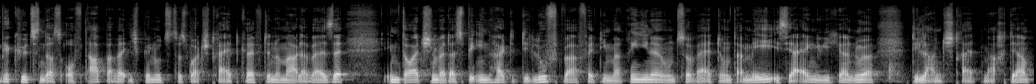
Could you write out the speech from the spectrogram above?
Wir kürzen das oft ab, aber ich benutze das Wort Streitkräfte normalerweise im Deutschen, weil das beinhaltet die Luftwaffe, die Marine und so weiter. Und Armee ist ja eigentlich ja nur die Landstreitmacht ja,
